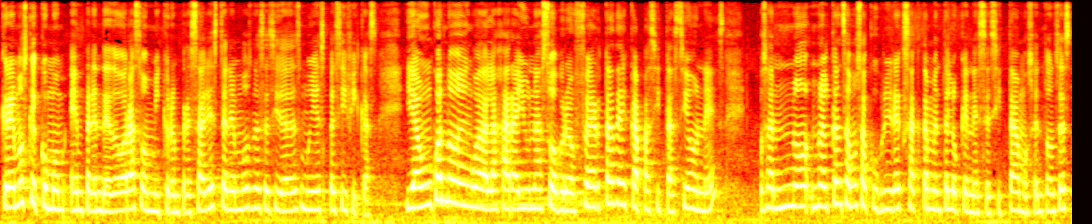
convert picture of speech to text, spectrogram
Creemos que como emprendedoras o microempresarias tenemos necesidades muy específicas. Y aun cuando en Guadalajara hay una sobreoferta de capacitaciones, o sea, no, no alcanzamos a cubrir exactamente lo que necesitamos. Entonces,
